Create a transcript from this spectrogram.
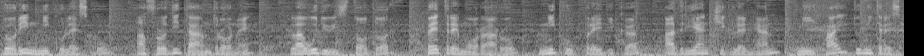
Dorin Niculescu, Afrodita Androne, Claudiu Istodor, Petre Moraru, Nicu Predică, Adrian Ciglenean, Mihai Dumitrescu.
